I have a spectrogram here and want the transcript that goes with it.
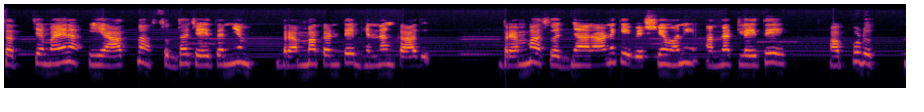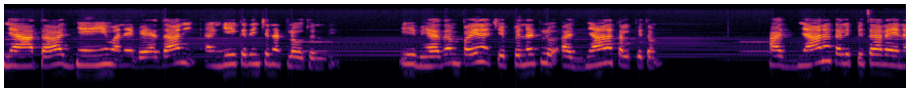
సత్యమైన ఈ ఆత్మ శుద్ధ చైతన్యం బ్రహ్మ కంటే భిన్నం కాదు. బ్రహ్మ స్వజ్ఞానానికి విషయం అని అన్నట్లయితే అప్పుడు జ్ఞాత జ్ఞేయం అనే భేదాన్ని అంగీకరించినట్లవుతుంది. ఈ భేదం పైన చెప్పినట్లు అజ్ఞాన కల్పితం. ఆ జ్ఞాన కల్పితాలైన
